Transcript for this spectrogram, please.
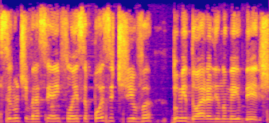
se não tivessem a influência positiva do Midori ali no meio deles,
